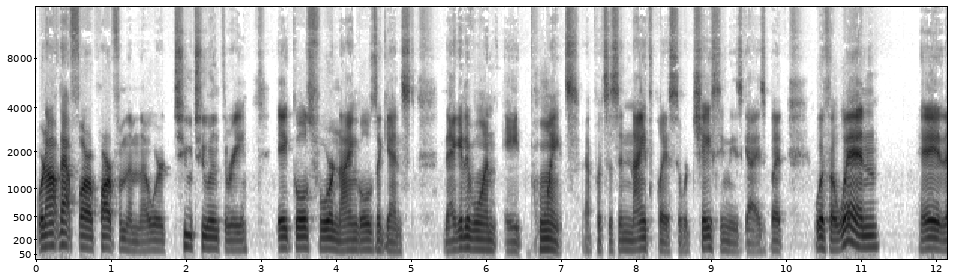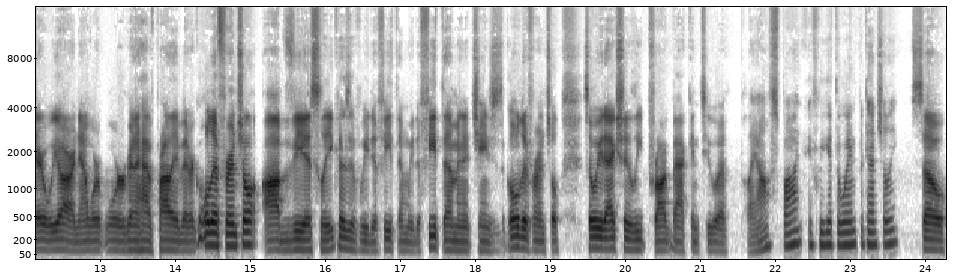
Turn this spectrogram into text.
We're not that far apart from them, though. We're two, two, and three, eight goals for, nine goals against. Negative one, eight points. That puts us in ninth place. So we're chasing these guys. But with a win, hey, there we are. Now we're we're gonna have probably a better goal differential, obviously, because if we defeat them, we defeat them, and it changes the goal differential. So we'd actually leapfrog back into a playoff spot if we get the win potentially. So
